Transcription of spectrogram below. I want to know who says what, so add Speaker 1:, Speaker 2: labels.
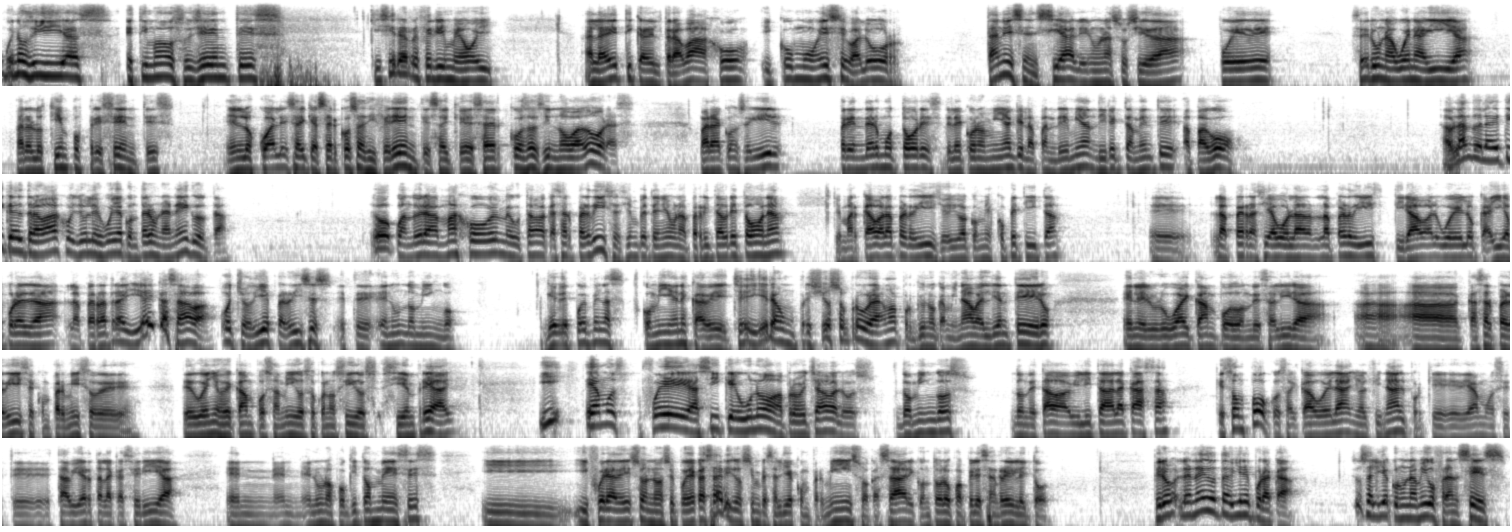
Speaker 1: Buenos días, estimados oyentes. Quisiera referirme hoy a la ética del trabajo y cómo ese valor tan esencial en una sociedad puede ser una buena guía para los tiempos presentes en los cuales hay que hacer cosas diferentes, hay que hacer cosas innovadoras para conseguir prender motores de la economía que la pandemia directamente apagó. Hablando de la ética del trabajo, yo les voy a contar una anécdota. Yo cuando era más joven me gustaba cazar perdices, siempre tenía una perrita bretona que marcaba la perdiz, yo iba con mi escopetita, eh, la perra hacía volar la perdiz, tiraba al vuelo, caía por allá, la perra traía y cazaba 8 o 10 perdices este, en un domingo, que después me las comía en escabeche. Y era un precioso programa porque uno caminaba el día entero en el Uruguay campo donde salir a, a, cazar perdices con permiso de, dueños de campos, amigos o conocidos, siempre hay. Y, digamos, fue así que uno aprovechaba los domingos donde estaba habilitada la casa, que son pocos al cabo del año al final, porque, digamos, este, está abierta la cacería en, unos poquitos meses. Y, y, fuera de eso no se podía cazar y yo siempre salía con permiso a cazar y con todos los papeles en regla y todo. Pero la anécdota viene por acá. Yo salía con un amigo francés,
